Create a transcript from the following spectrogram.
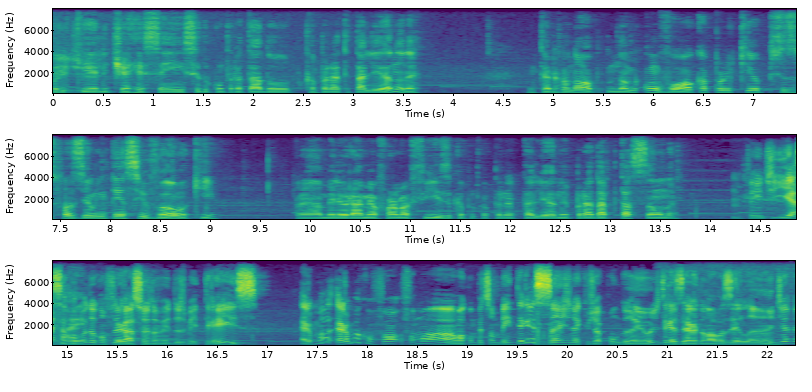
Porque ele tinha recém sido contratado pro campeonato italiano, né? Então ele falou: não, não me convoca porque eu preciso fazer um intensivão aqui para melhorar minha forma física pro campeonato italiano e para adaptação, né? Entendi. E essa Aí... Copa da Confederações também de 2003 era uma, era uma, foi uma, uma competição bem interessante, né? Que o Japão ganhou de 3x0 da Nova Zelândia.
